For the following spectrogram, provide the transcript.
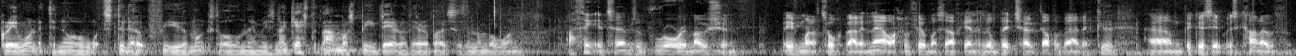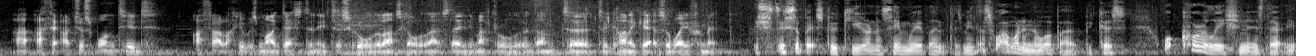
Gray wanted to know what stood out for you amongst all the memories, and I guess that that must be there or thereabouts as the number one. I think in terms of raw emotion, even when I talk about it now, I can feel myself getting a little bit choked up about it. Good. Um, because it was kind of, I, I think I just wanted, I felt like it was my destiny to score the last goal at that stadium after all that had done to, to kind of get us away from it. It's, it's a bit spooky. You're on the same wavelength as me. That's what I want to know about because what correlation is there?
